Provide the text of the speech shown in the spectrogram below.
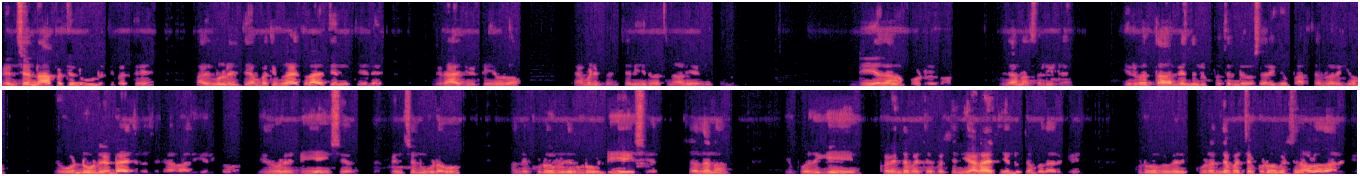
பென்ஷன் நாற்பத்தி ஒன்று முந்நூற்றி பத்து பதிமூணு லட்சத்தி ஐம்பத்தி மூணாயிரத்தி தொள்ளாயிரத்தி எழுபத்தி ஏழு கிராஜுவேட்டு இவ்வளோ ஃபேமிலி பென்ஷன் இருபத்தி நாலு எழுபத்தொன்று டிஏ தான் நான் போட்டிருக்கோம். இதான் நான் சொல்லிட்டேன். இருபத்தாறுலேருந்து முப்பத்தி ரெண்டு வருஷம் வரைக்கும் பர்சன்ட் வரைக்கும் இந்த ஒன்று ஒன்று ரெண்டாயிரத்தி ரெண்டுக்காக அதிகரிக்கும். இதோட டிஐ சேரும் இந்த பென்ஷன் கூடவும் அந்த குடும்ப பென்ஷன் கூடவும் டிஐ சேரும் அதுதானா இப்போதைக்கு குறைந்தபட்ச பென்ஷன் ஏழாயிரத்தி எண்ணூற்றம்பதாக இருக்குது குடும்ப குறைந்தபட்ச குடும்ப பென்ஷன் அவ்வளோதான் இருக்குது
